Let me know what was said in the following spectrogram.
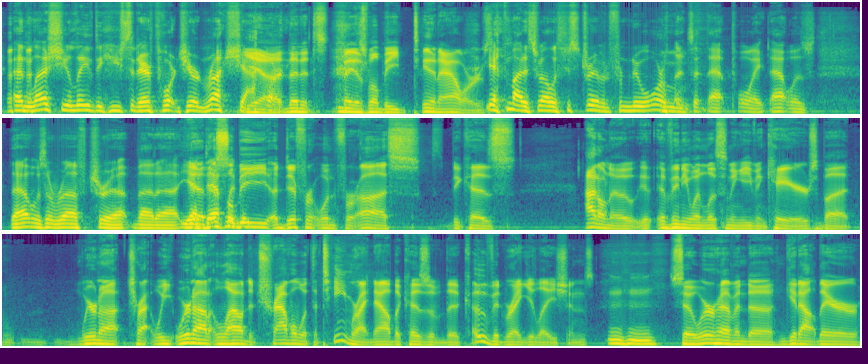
unless you leave the Houston airport during rush hour. Yeah, then it may as well be 10 hours. Yeah, might as well have just driven from New Orleans at that point. That was that was a rough trip, but uh, yeah, Yeah, this will be a different one for us because I don't know if anyone listening even cares, but we're not tra- we we're not allowed to travel with the team right now because of the COVID regulations. Mm-hmm. So we're having to get out there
